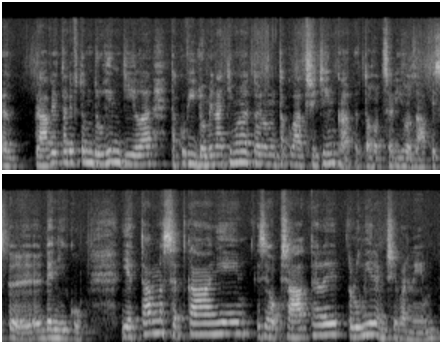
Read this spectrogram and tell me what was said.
e, právě tady v tom druhém díle takový dominantní, ono je to jenom taková třetinka toho celého zápis, e, deníku. Je tam setkání s jeho přáteli Lumírem Čivrným,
